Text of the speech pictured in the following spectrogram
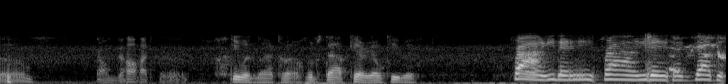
Um, Oh God. doing like uh, some style karaoke with Friday, Friday, thank God this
